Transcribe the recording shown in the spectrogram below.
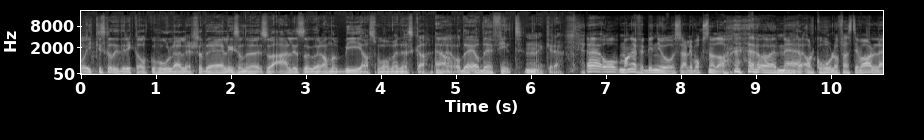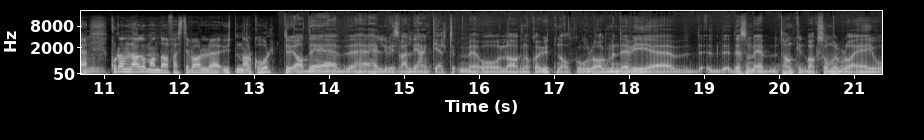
Og ikke skal de drikke alkohol heller, så det er liksom så ærlig som det går an å bli av små mennesker. Og, det, og det er fint, tenker jeg. Eh, Og mange forbinder jo, særlig voksne, da, med alkohol og festival. Eh, Hvordan lager man da festival eh, uten alkohol? Du, ja, Det er heldigvis veldig enkelt med å lage noe uten alkohol òg, men det, vi, det, som er tanken bak Sommerblå, er jo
